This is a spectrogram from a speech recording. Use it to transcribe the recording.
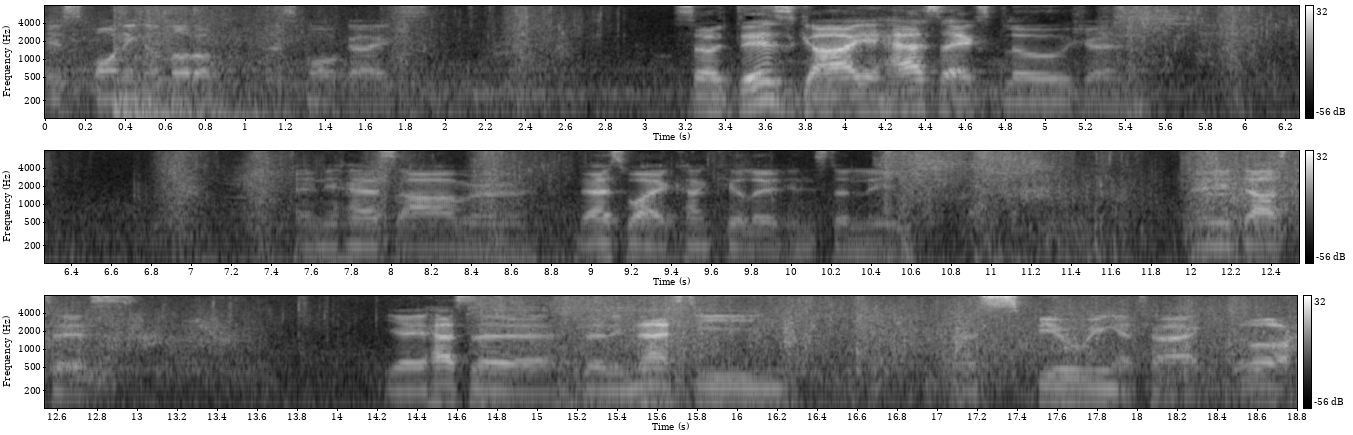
It's spawning a lot of the small guys. So this guy has an explosion. And it has armor. That's why I can't kill it instantly. And it does this. Yeah, it has a very nasty uh, spewing attack. Ugh.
